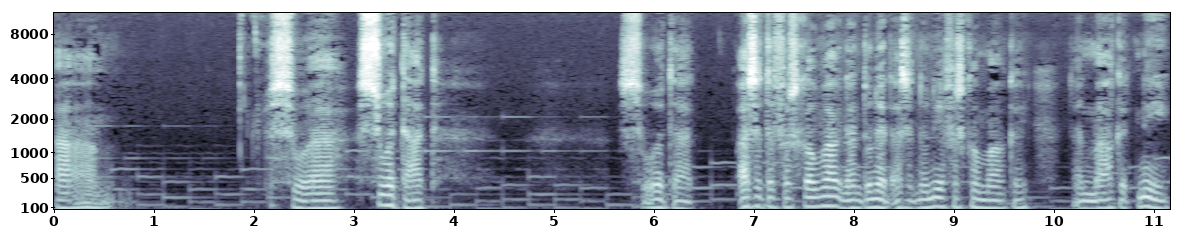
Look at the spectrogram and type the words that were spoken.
Um so so dat so dat as dit 'n verskil maak, dan doen dit. As dit nou nie 'n verskil maak nie, dan maak dit nie.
